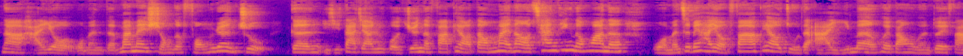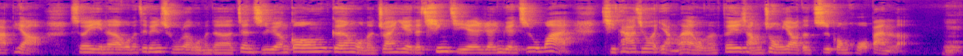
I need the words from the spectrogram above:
那还有我们的麦麦熊的缝纫组。跟以及大家如果捐的发票到卖到餐厅的话呢，我们这边还有发票组的阿姨们会帮我们对发票，所以呢，我们这边除了我们的正职员工跟我们专业的清洁人员之外，其他就要仰赖我们非常重要的志工伙伴了。嗯，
